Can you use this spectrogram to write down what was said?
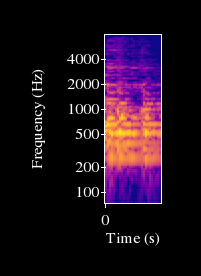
Bye.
